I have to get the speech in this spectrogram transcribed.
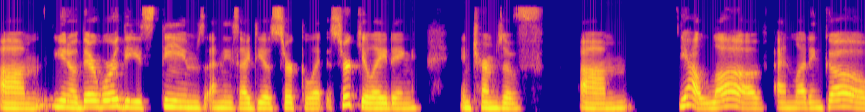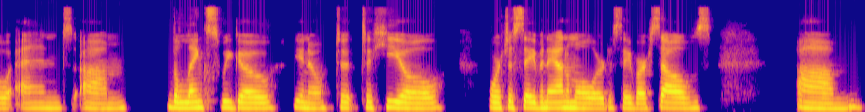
Um, you know there were these themes and these ideas circulate circulating in terms of um, yeah love and letting go and um, the lengths we go you know to to heal or to save an animal or to save ourselves. Um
